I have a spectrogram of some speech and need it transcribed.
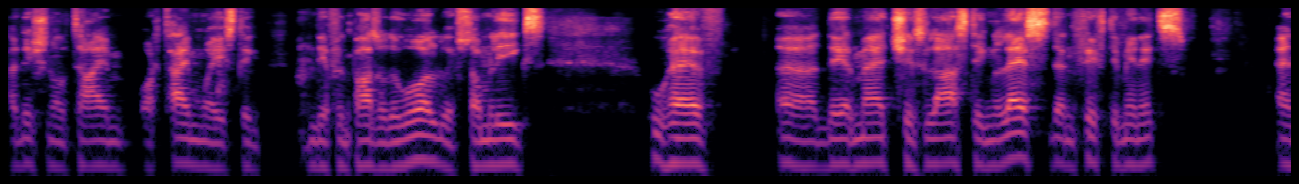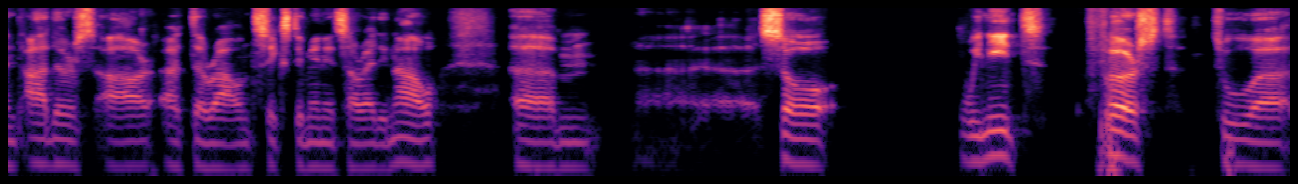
additional time or time wasting in different parts of the world with some leagues who have uh, their matches lasting less than 50 minutes and others are at around 60 minutes already now um, uh, so we need first to uh,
